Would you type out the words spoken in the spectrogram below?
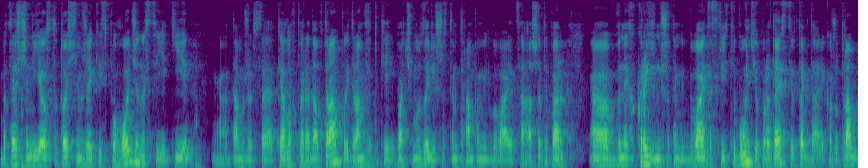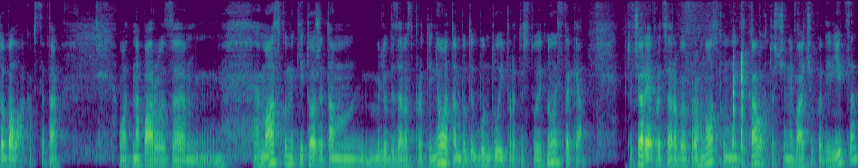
бо це ще не є остаточні вже якісь погодженості, які е, там вже все Келох передав Трампу, і Трамп вже такий, бачимо взагалі, що з тим Трампом відбувається. А ще тепер е, в них в країні, що там відбувається, скільки бунтів, протестів і так далі. Кажу, Трамп добалакався, так? От на пару з маском, який теж там люди зараз проти нього там бунтують, протестують. Ну, ось таке. То вчора я про це робив прогноз. Кому цікаво, хто ще не бачив, подивіться.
